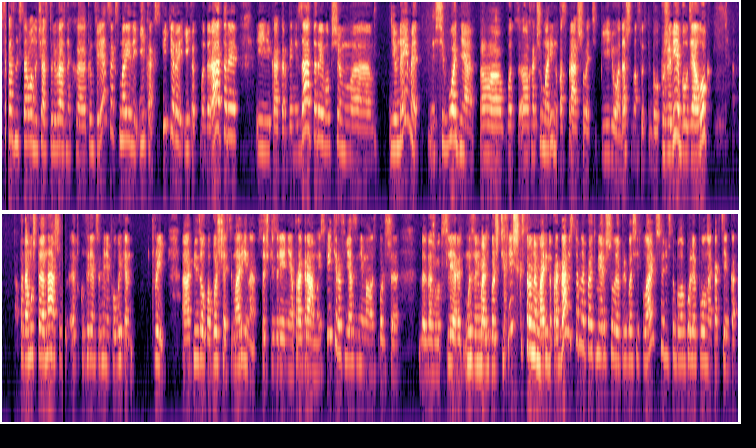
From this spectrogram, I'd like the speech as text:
с разных сторон участвовали в разных э, конференциях с Мариной, и как спикеры, и как модераторы, и как организаторы. В общем, э, you name it. Сегодня э, вот хочу Марину поспрашивать ее, да, чтобы у нас все-таки было поживее, был диалог, потому что нашу эту конференцию Meaningful Weekend 3 организовала по большей части Марина с точки зрения программы и спикеров. Я занималась больше даже вот с Лерой, мы занимались больше технической стороной, Марина программной стороной, поэтому я решила ее пригласить в лайв сегодня, чтобы была более полная картинка.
